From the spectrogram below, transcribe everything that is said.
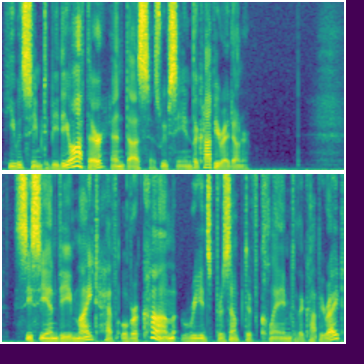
He would seem to be the author, and thus, as we've seen, the copyright owner. CCNV might have overcome Reid's presumptive claim to the copyright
